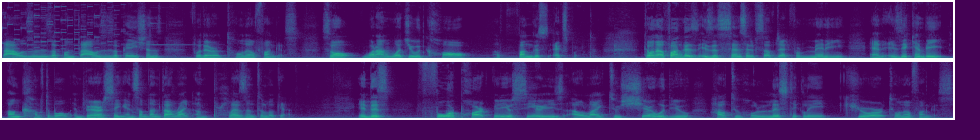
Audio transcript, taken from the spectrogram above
thousands upon thousands of patients for their toenail fungus. So what I'm what you would call a fungus expert. Toenail fungus is a sensitive subject for many and is, it can be uncomfortable, embarrassing, and sometimes downright unpleasant to look at. In this four-part video series, I would like to share with you how to holistically cure toenail fungus.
